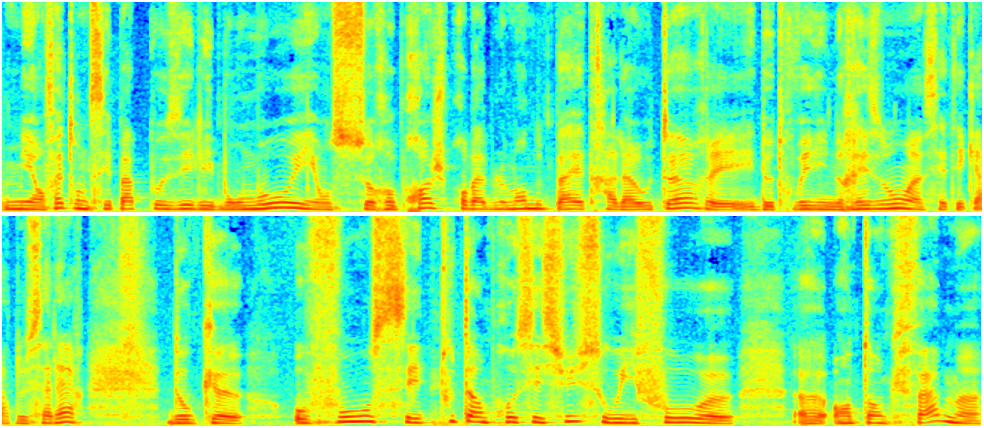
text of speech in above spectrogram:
mais en fait on ne sait pas poser les bons mots et on se reproche probablement de ne pas être à la hauteur et, de trouver une raison à cet écart de salaire. Donc euh, au fond, c'est tout un processus où il faut, euh, euh, en tant que femme,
